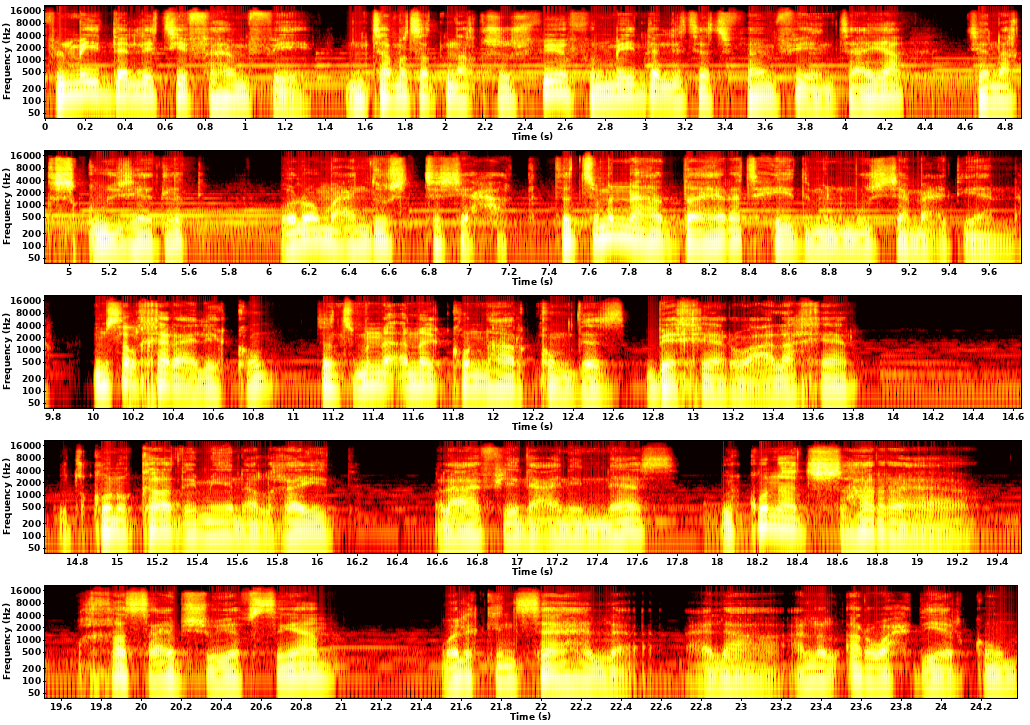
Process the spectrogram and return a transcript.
في الميدان اللي تيفهم فيه انت ما تتناقشوش فيه وفي الميدان اللي تتفهم فيه انت تناقشك ويجادلك ولو ما عندوش حتى شي حق. تتمنى هاد الظاهرة تحيد من المجتمع ديالنا. مساء الخير عليكم. تنتمنى أن يكون نهاركم داز بخير وعلى خير وتكونوا كاظمين الغيظ والعافين عن الناس ويكون هذا الشهر واخا صعب شوية في الصيام ولكن سهل على على الأرواح ديالكم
